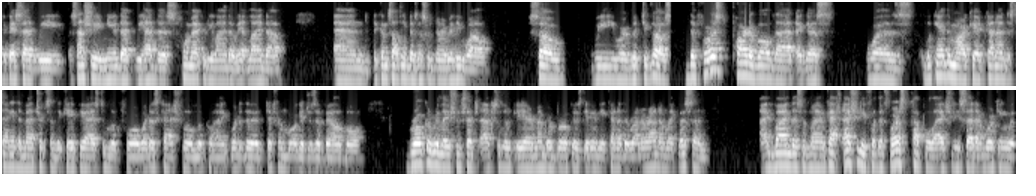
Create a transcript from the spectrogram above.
Like I said, we essentially knew that we had this home equity line that we had lined up and the consulting business was doing really well. So we were good to go. So the first part of all that, I guess, was looking at the market, kind of understanding the metrics and the KPIs to look for. What does cash flow look like? What are the different mortgages available? Broker relationships, absolutely. I remember brokers giving me kind of the runaround. I'm like, listen, I'm buying this with my own cash. Actually, for the first couple, I actually said I'm working with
